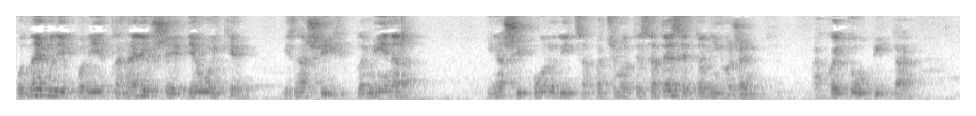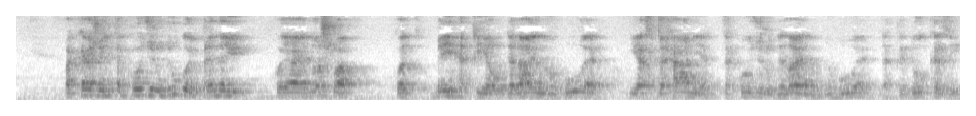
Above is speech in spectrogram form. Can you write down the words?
od najboljeg porijekla, najljepše djevojke iz naših plemena i naših porodica, pa ćemo te sa deset od njih oženiti, ako je to u pitanju. Pa kaže također u drugoj predaji koja je došla kod Bejhaqija u Delajlu Nubuve i Asbehanija također u Delajlu Nubuve, dakle dokazi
